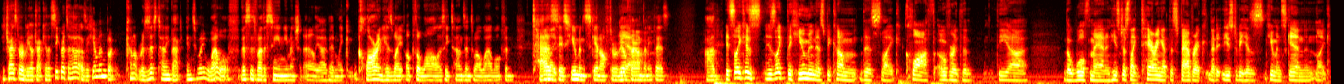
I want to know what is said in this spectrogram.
He tries to reveal Dracula's secret to her as a human, but cannot resist turning back into a werewolf. This is where the scene you mentioned earlier of him like clawing his way up the wall as he turns into a werewolf and tears Like- his human skin off to reveal Yeah. fur underneath his. Uh, It's like his his like the human has become this like cloth over the the uh the wolf man and he's just like tearing at this fabric that it used to be his human skin and like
